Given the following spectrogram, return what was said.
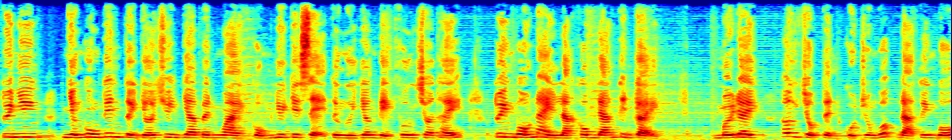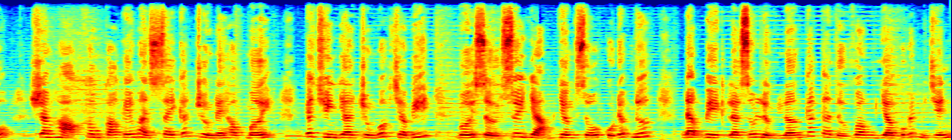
Tuy nhiên, những nguồn tin từ giới chuyên gia bên ngoài cũng như chia sẻ từ người dân địa phương cho thấy tuyên bố này là không đáng tin cậy. Mới đây, hơn chục tỉnh của Trung Quốc đã tuyên bố rằng họ không có kế hoạch xây các trường đại học mới. Các chuyên gia Trung Quốc cho biết, với sự suy giảm dân số của đất nước, đặc biệt là số lượng lớn các ca tử vong do Covid-19,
